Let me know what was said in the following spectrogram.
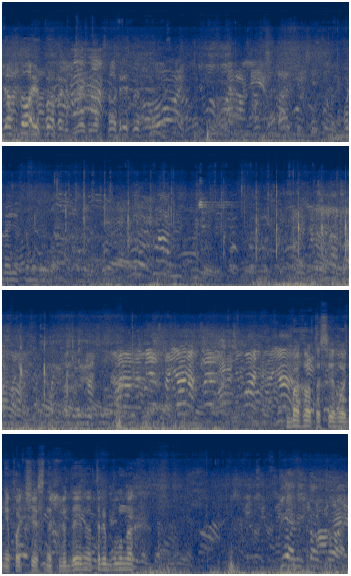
Я знаю. Багато сьогодні почесних людей на трибунах. Белый толкай.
